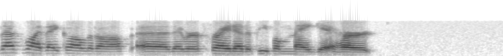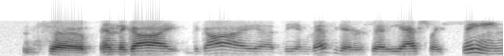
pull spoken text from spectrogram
that's why they called it off. Uh, they were afraid other people may get hurt. So, and the guy, the guy, uh, the investigator said he actually seen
